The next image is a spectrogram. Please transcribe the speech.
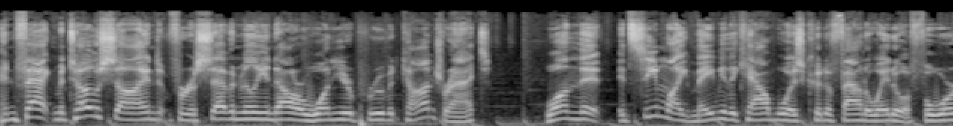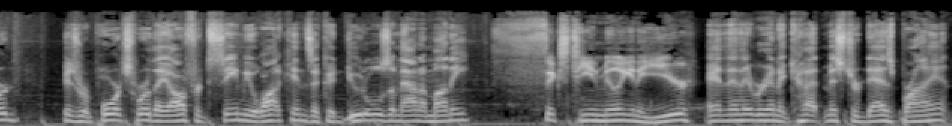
In fact, Mathieu signed for a $7 million one year prove it contract, one that it seemed like maybe the Cowboys could have found a way to afford because reports were they offered Sammy Watkins a cadoodles amount of money, 16 million a year. and then they were going to cut Mr. Dez Bryant.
